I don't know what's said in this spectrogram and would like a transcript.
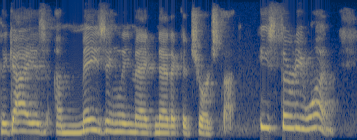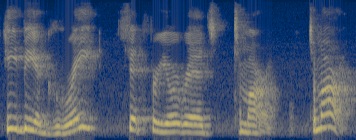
The guy is amazingly magnetic at shortstop. He's 31. He'd be a great fit for your Reds tomorrow. Tomorrow.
